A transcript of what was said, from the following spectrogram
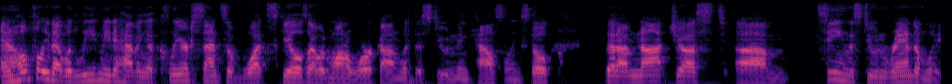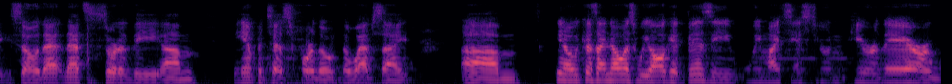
and hopefully that would lead me to having a clear sense of what skills I would want to work on with the student in counseling, so that I'm not just um, seeing the student randomly. So that that's sort of the um, the impetus for the the website. Um, you know, because I know as we all get busy, we might see a student here or there, or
